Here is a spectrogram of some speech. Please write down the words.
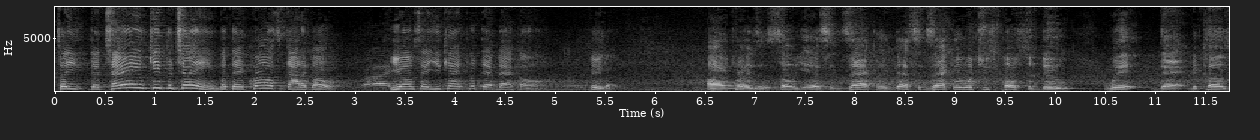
So you, the chain, keep the chain, but that cross gotta go. You know what I'm saying? You can't put that back on. Here you go. All praises. So yes, exactly. That's exactly what you're supposed to do with that because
